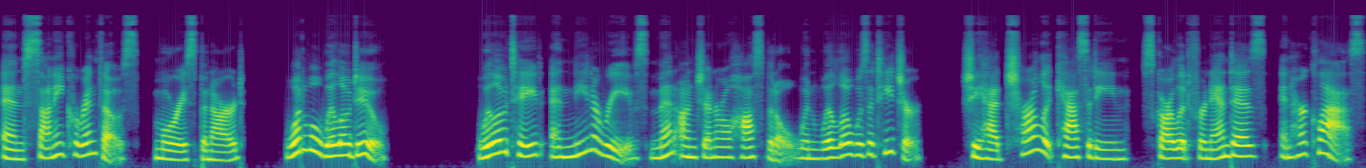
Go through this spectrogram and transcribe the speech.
and Sonny Corinthos, Maurice Benard. What will Willow do? Willow Tait and Nina Reeves met on General Hospital when Willow was a teacher. She had Charlotte Cassadine, Scarlett Fernandez in her class,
